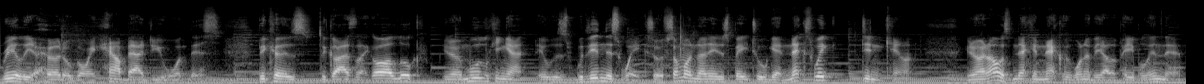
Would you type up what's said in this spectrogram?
really a hurdle going, how bad do you want this? Because the guy's like, oh, look, you know, we're looking at, it was within this week. So if someone I need to speak to again next week, didn't count. You know, and I was neck and neck with one of the other people in there.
